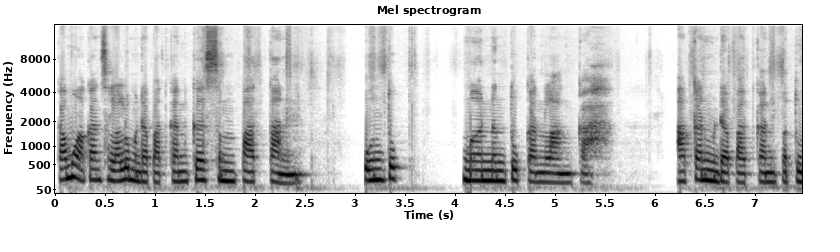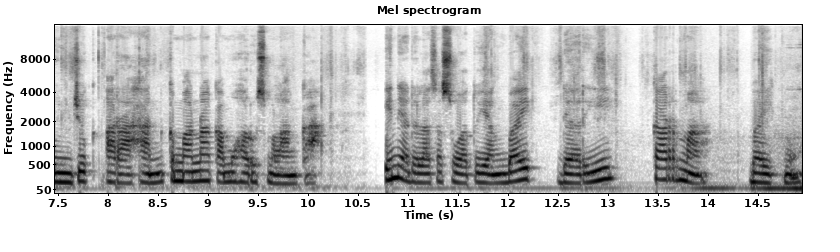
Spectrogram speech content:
kamu akan selalu mendapatkan kesempatan untuk menentukan langkah, akan mendapatkan petunjuk arahan ke mana kamu harus melangkah. Ini adalah sesuatu yang baik dari karma baikmu.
